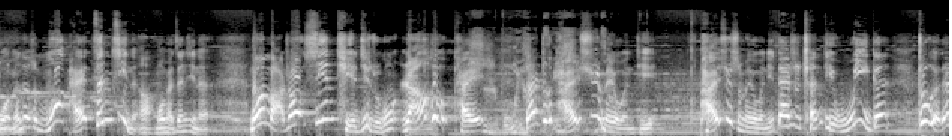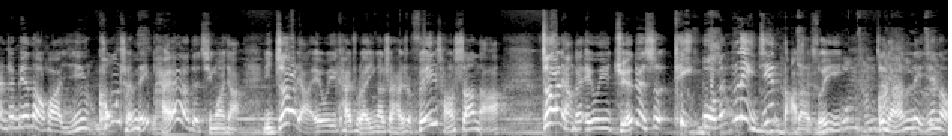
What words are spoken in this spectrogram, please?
我们这是摸牌增技能啊，摸牌增技能。那么马超先铁骑主攻，然后开，但是这个排序没有问题。排序是没有问题，但是陈底无意跟诸葛诞这边的话已经空城没牌了的情况下，你这俩 A O E 开出来应该是还是非常伤的啊！这两个 A O E 绝对是替我们内奸打的，所以这两个内奸的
